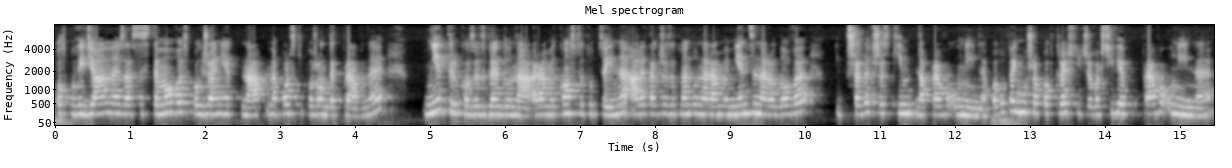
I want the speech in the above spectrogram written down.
odpowiedzialne za systemowe spojrzenie na, na polski porządek prawny, nie tylko ze względu na ramy konstytucyjne, ale także ze względu na ramy międzynarodowe i przede wszystkim na prawo unijne. Bo tutaj muszę podkreślić, że właściwie prawo unijne,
